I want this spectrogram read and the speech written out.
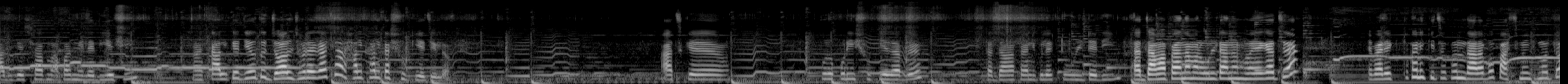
আজকে সব আবার মেলে দিয়েছি। কালকে যেহেতু জল ঝরে গেছে, আর হালকা হালকা শুকিয়েছিল আজকে পুরোপুরি শুকিয়ে যাবে। তার জামা প্যান্টগুলো একটু উল্টে দিই। তার জামা প্যান্ট আমার উল্টানো হয়ে গেছে। এবার একটুখানি কিছুক্ষণ দাঁড়াবো, পাঁচ মিনিট মতো।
